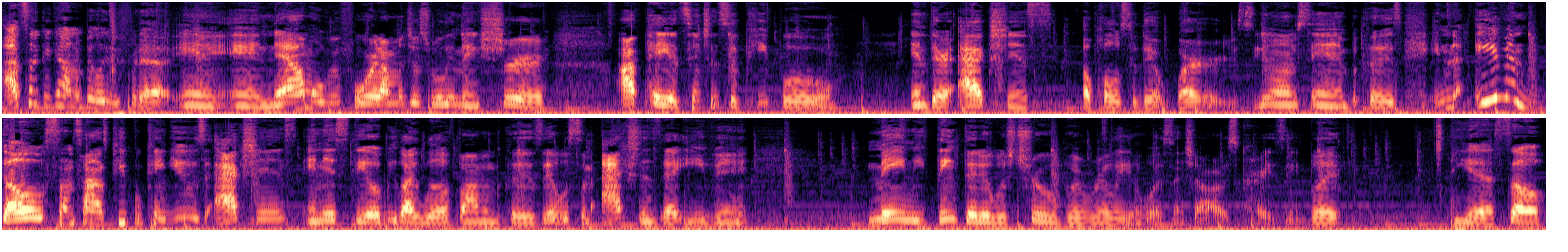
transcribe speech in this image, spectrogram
I took accountability for that. And and now moving forward, I'm gonna just really make sure I pay attention to people and their actions opposed to their words. You know what I'm saying? Because even though sometimes people can use actions and it still be like love bombing because there was some actions that even made me think that it was true, but really it wasn't, y'all. It's crazy. But yeah, so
